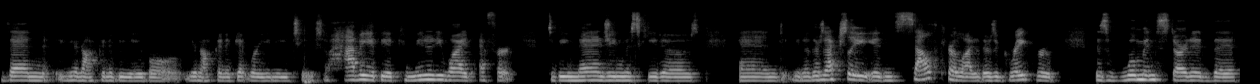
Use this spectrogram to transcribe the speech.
then you're not going to be able you're not going to get where you need to. So having it be a community wide effort to be managing mosquitoes and you know there's actually in south carolina there's a great group. This woman started the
